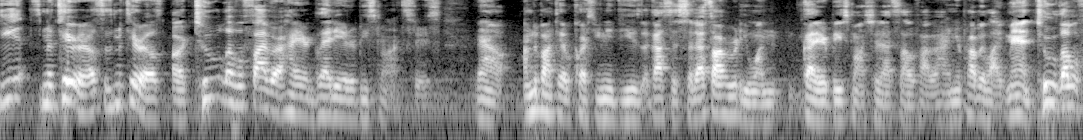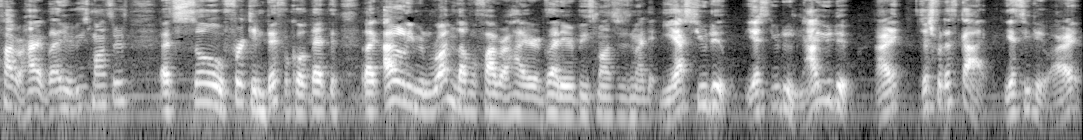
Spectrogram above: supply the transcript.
his materials, his materials are two level five or higher gladiator beast monsters. Now, the Bante, of course, you need to use Augustus, so that's already one Gladiator Beast monster that's level 5 or higher. And you're probably like, man, two level 5 or higher Gladiator Beast monsters? That's so freaking difficult that, like, I don't even run level 5 or higher Gladiator Beast monsters in my deck. Yes, you do. Yes, you do. Now you do. Alright? Just for this guy. Yes, you do. Alright?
